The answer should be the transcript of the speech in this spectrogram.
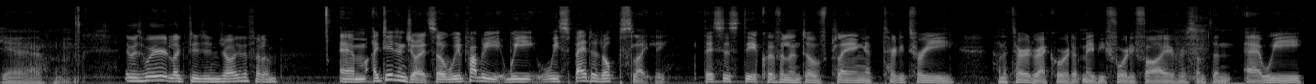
yeah, it was weird. Like, did you enjoy the film? um, I did enjoy it. So we'll probably we we sped it up slightly. This is the equivalent of playing at 33 and a third record at maybe 45 or something. Uh, we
